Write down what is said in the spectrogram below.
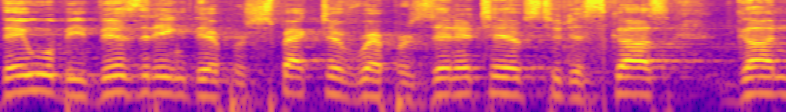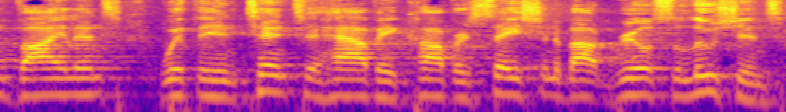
They will be visiting their prospective representatives to discuss gun violence with the intent to have a conversation about real solutions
